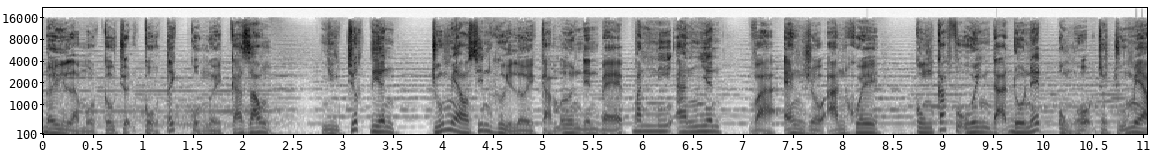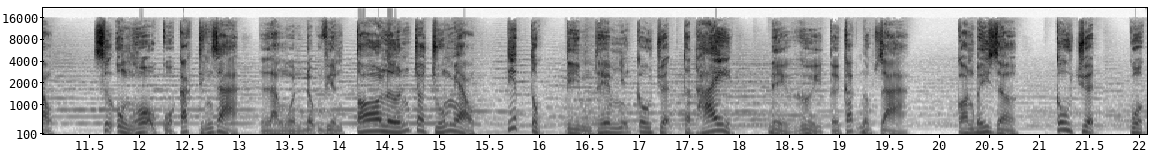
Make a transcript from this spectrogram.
Đây là một câu chuyện cổ tích của người ca rong. Nhưng trước tiên, chú mèo xin gửi lời cảm ơn đến bé Bunny An Nhiên và Angel An Khuê cùng các phụ huynh đã donate ủng hộ cho chú mèo. Sự ủng hộ của các thính giả là nguồn động viên to lớn cho chú mèo tiếp tục tìm thêm những câu chuyện thật hay để gửi tới các độc giả. Còn bây giờ, câu chuyện cuộc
